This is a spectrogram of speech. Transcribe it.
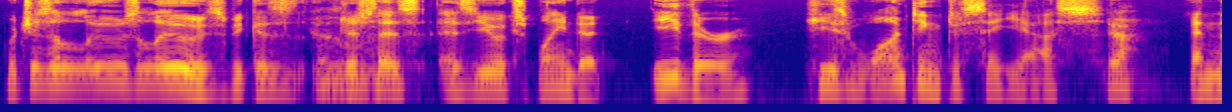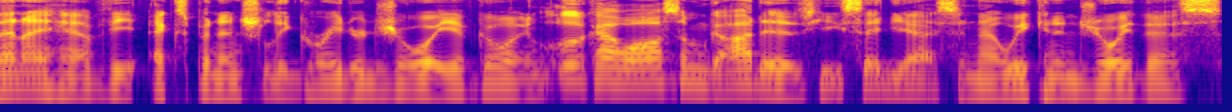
Which is a lose lose because a just as as you explained it, either he's wanting to say yes, Yeah. and then I have the exponentially greater joy of going, look how awesome God is. He said yes, and now we can enjoy this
